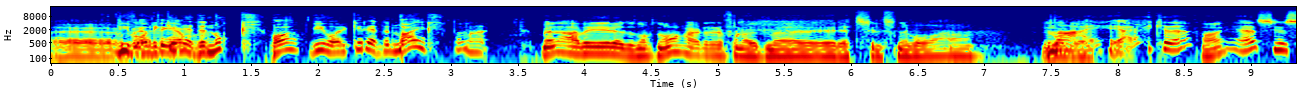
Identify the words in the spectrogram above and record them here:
eh, Vi var ikke redde nok. Hva? Vi var ikke redde nok. Nei. Nei. Men er vi redde nok nå? Er dere fornøyd med rettshjelpsnivået? Nei, jeg er ikke det. Nei? Jeg syns,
